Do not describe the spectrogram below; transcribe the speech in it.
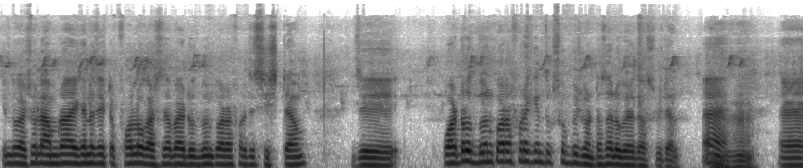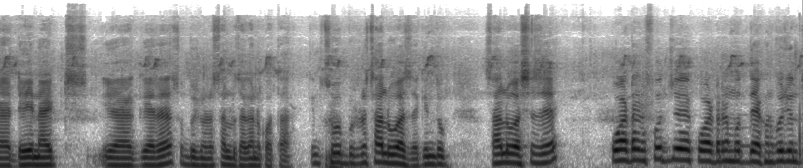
কিন্তু আসলে আমরা এখানে যে একটা ফলক আসছে বা এটা উদ্বোধন করার পরে যে সিস্টেম যে কোয়ার্টার উদ্বোধন করার পরে কিন্তু চব্বিশ ঘণ্টা চালু করে দেয় হসপিটাল হ্যাঁ? হ্যাঁ ডে নাইট চব্বিশ ঘণ্টা চালু থাকার কথা। কিন্তু চব্বিশ ঘণ্টা চালু আছে কিন্তু চালু আছে যে যে কোয়ার্টারের মধ্যে এখন পর্যন্ত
